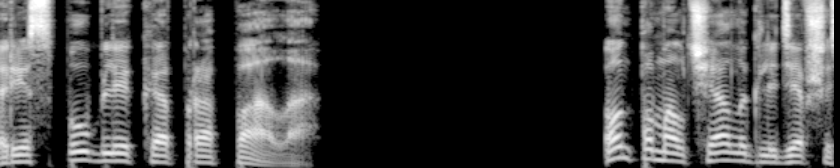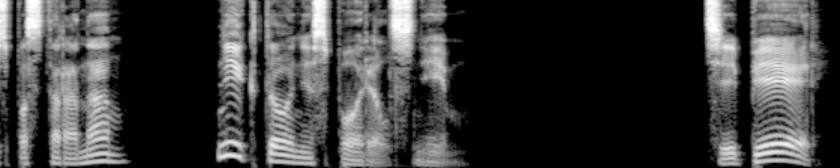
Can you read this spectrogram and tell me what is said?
республика пропала. Он помолчал, оглядевшись по сторонам. Никто не спорил с ним. Теперь,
